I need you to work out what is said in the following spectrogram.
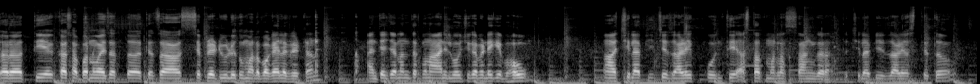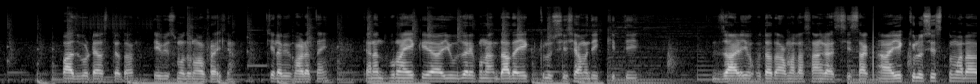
तर ते कसा बनवायचा तर त्याचा सेपरेट व्हिडिओ तुम्हाला बघायला भेटन. आणि त्याच्यानंतर पुन्हा अनिल भाऊची कमेंट आहे की भाऊ चिलापीचे जाळे कोणते असतात मला सांग जरा. तर चिलापीचे जाळे असते तर पाच बोट्या असतात. तेवीसमधून वापरायच्या. चिलापी फाडत नाही. त्यानंतर पुन्हा एक युजर आहे पुन्हा दादा एक किलो शिशामध्ये किती जाळे होतात. आम्हाला सांगा शिसा एक किलो शिस तुम्हाला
